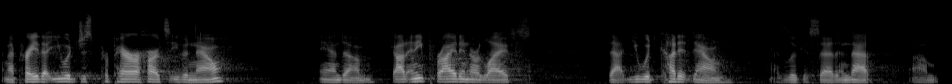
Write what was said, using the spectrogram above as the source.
And I pray that you would just prepare our hearts even now. And um, God, any pride in our lives, that you would cut it down, as Lucas said, and that um,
